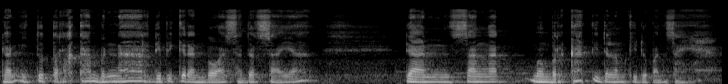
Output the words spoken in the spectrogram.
dan itu terekam benar di pikiran bawah sadar saya dan sangat memberkati dalam kehidupan saya.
